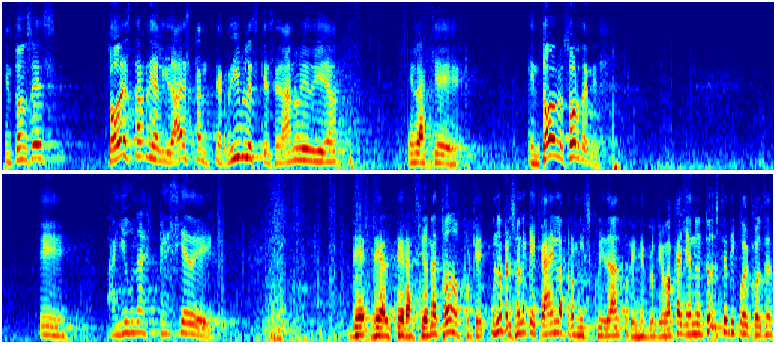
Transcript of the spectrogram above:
Entonces, todas estas realidades tan terribles que se dan hoy día, en las que en todos los órdenes eh, hay una especie de de, alteración a todo, porque una persona que cae en la promiscuidad, por ejemplo, que va cayendo en todo este tipo de cosas,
